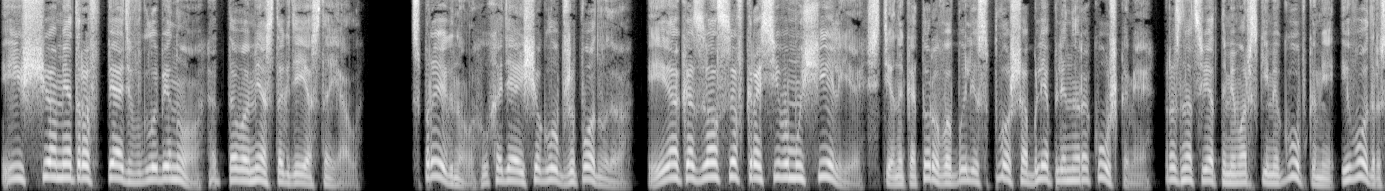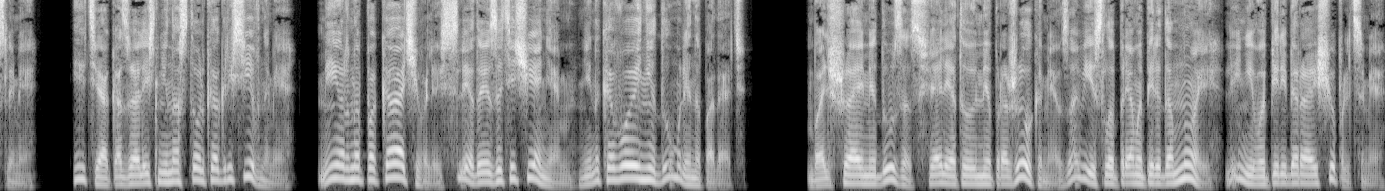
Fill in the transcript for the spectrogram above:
И еще метров пять в глубину от того места, где я стоял. Спрыгнул, уходя еще глубже под воду, и оказался в красивом ущелье, стены которого были сплошь облеплены ракушками, разноцветными морскими губками и водорослями. Эти оказались не настолько агрессивными, Мирно покачивались, следуя за течением, ни на кого и не думали нападать. Большая медуза с фиолетовыми прожилками зависла прямо передо мной, лениво перебирая щупальцами.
